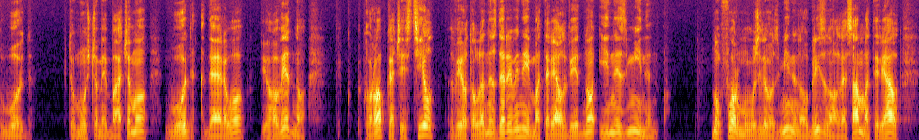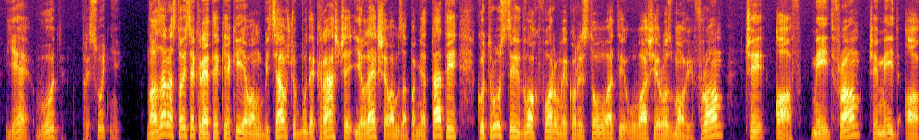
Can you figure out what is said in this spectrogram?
wood. Тому що ми бачимо wood, дерево, його видно. Коробка чи стіл виготовлений з деревини, матеріал видно і не змінено. Ну, форму, можливо, змінено, обрізано, але сам матеріал є, wood присутній. Ну а зараз той секретик, який я вам обіцяв, що буде краще і легше вам запам'ятати, котру з цих двох форм використовувати у вашій розмові: from чи of, made from чи made of.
